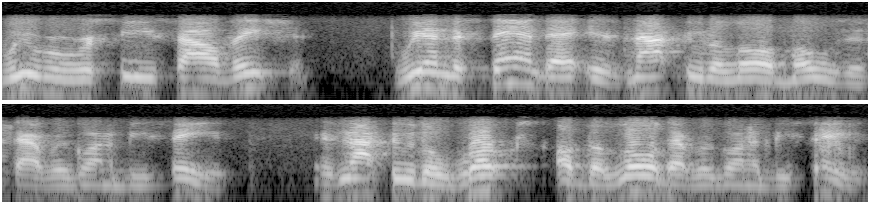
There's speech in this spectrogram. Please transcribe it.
we will receive salvation. We understand that it's not through the law of Moses that we're going to be saved. It's not through the works of the law that we're going to be saved.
